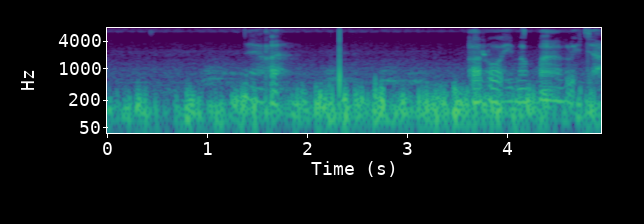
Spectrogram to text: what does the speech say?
ๆเนี่ยค่ะ อร่อยมาก ๆ เลยจ้ะ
